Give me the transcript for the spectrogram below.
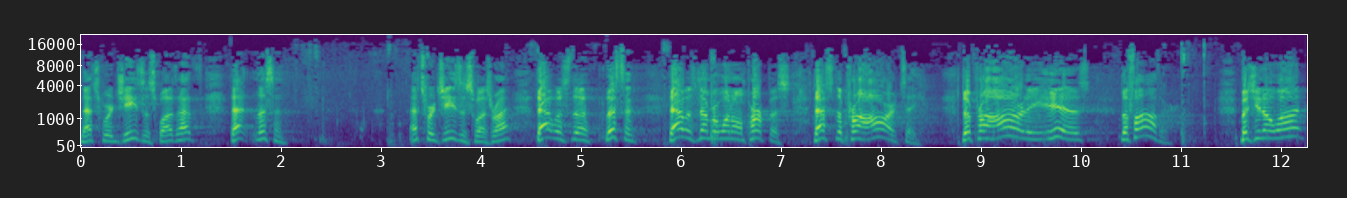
That's where Jesus was. That, that listen, that's where Jesus was, right? That was the listen, that was number one on purpose. That's the priority. The priority is the Father. But you know what?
